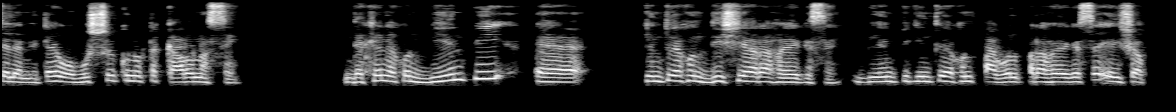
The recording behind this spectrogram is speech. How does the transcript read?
ছিলেন এটাই অবশ্যই কোনো একটা কারণ আছে। দেখেন এখন বিএনপি কিন্তু এখন দিশেহারা হয়ে গেছে। বিএনপি কিন্তু এখন পাগলপাড়া হয়ে গেছে এইসব।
